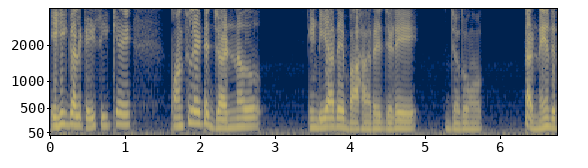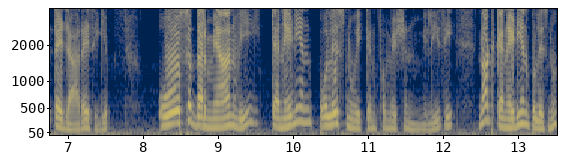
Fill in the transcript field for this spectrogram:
ਇਹੀ ਗੱਲ ਕਹੀ ਸੀ ਕਿ ਕੌਂਸੂਲੇਟ ਜਰਨਲ ਇੰਡੀਆ ਦੇ ਬਾਹਰ ਜਿਹੜੇ ਜਦੋਂ ਧਰਨੇ ਦਿੱਤੇ ਜਾ ਰਹੇ ਸੀਗੇ, ਉਸ ਦਰਮਿਆਨ ਵੀ ਕੈਨੇਡੀਅਨ ਪੁਲਿਸ ਨੂੰ ਇੱਕ ਇਨਫੋਰਮੇਸ਼ਨ ਮਿਲੀ ਸੀ ਨਾਟ ਕੈਨੇਡੀਅਨ ਪੁਲਿਸ ਨੂੰ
